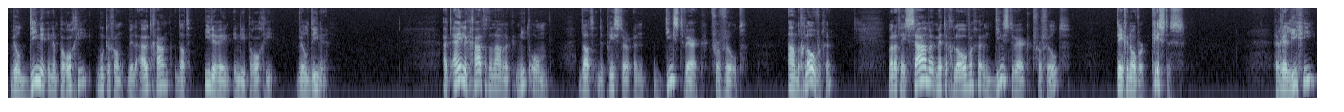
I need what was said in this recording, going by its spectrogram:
wil dienen in een parochie, moet ervan willen uitgaan dat iedereen in die parochie wil dienen. Uiteindelijk gaat het er namelijk niet om dat de priester een dienstwerk vervult aan de gelovigen, maar dat hij samen met de gelovigen een dienstwerk vervult tegenover Christus. Religie,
